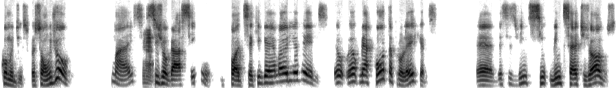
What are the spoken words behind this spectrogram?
como eu disse, foi só um jogo. Mas é. se jogar assim, pode ser que ganhe a maioria deles. Eu, eu minha conta para o Lakers, é, desses 25, 27 jogos,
